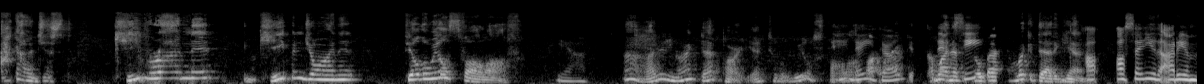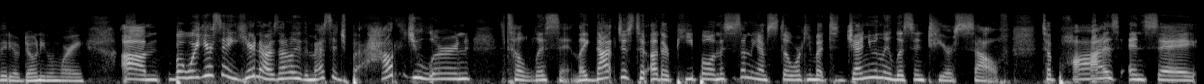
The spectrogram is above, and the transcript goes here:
I got to just keep riding it and keep enjoying it till the wheels fall off. Yeah. Oh, I didn't write that part yet till the wheels fall off. There you I go. Like I might have see? to go back and look at that again. I'll, I'll, send you the audio and video. Don't even worry. Um, but what you're saying here now is not only the message, but how did you learn to listen? Like not just to other people, and this is something I'm still working, but to genuinely listen to yourself, to pause and say,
